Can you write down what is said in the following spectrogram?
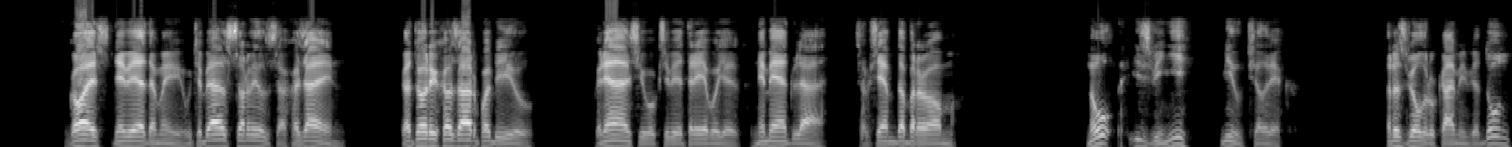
— Гость неведомый, у тебя остановился, хозяин. Который хазар побил? Князь его к себе требует, немедля, совсем добром. — Ну, извини, мил человек. Развел руками ведун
